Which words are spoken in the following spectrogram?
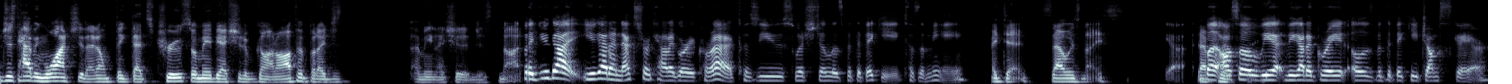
just having watched it, I don't think that's true. So maybe I should have gone off it, but I just, I mean, I should have just not. But you got you got an extra category correct because you switched to Elizabeth the Debicki because of me. I did. So that was nice. Yeah, that but also we we got a great Elizabeth the Debicki jump scare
